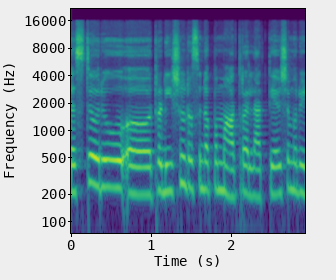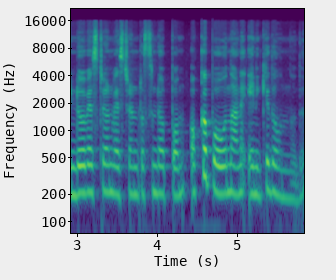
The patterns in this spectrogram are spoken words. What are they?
ജസ്റ്റ് ഒരു ട്രഡീഷണൽ ഡ്രസ്സിന്റെ ഒപ്പം മാത്രമല്ല അത്യാവശ്യം ഒരു ഇൻഡോ വെസ്റ്റേൺ വെസ്റ്റേൺ ഡ്രസ്സിന്റെ ഒപ്പം ഒക്കെ പോകുന്നതാണ് എനിക്ക് തോന്നുന്നത്.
